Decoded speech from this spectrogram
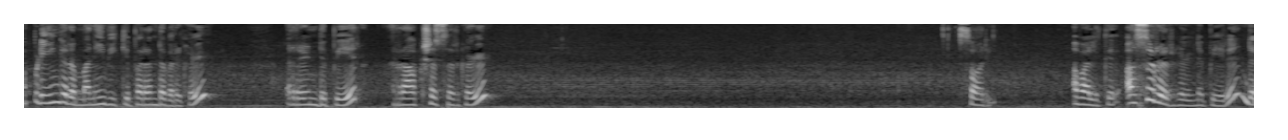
அப்படிங்கிற மனைவிக்கு பிறந்தவர்கள் ரெண்டு பேர் ராட்சசர்கள். சாரி அவளுக்கு அசுரர்கள்னு பேர். இந்த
